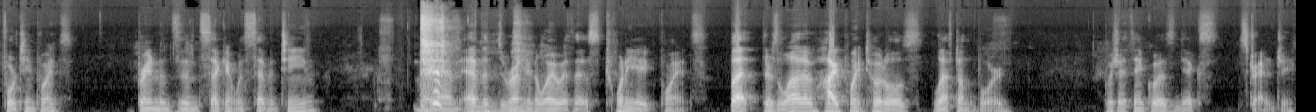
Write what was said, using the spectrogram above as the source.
14 points. Brandon's in second with 17. And Evan's running away with this 28 points. But there's a lot of high point totals left on the board, which I think was Nick's strategy.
